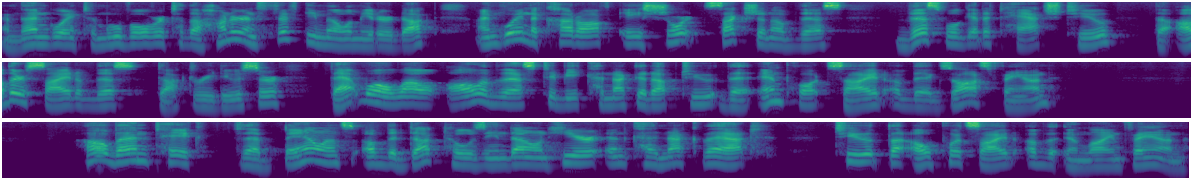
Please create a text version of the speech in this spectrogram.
I'm then going to move over to the 150 millimeter duct. I'm going to cut off a short section of this. This will get attached to the other side of this duct reducer. That will allow all of this to be connected up to the input side of the exhaust fan. I'll then take the balance of the duct hosing down here and connect that to the output side of the inline fan.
